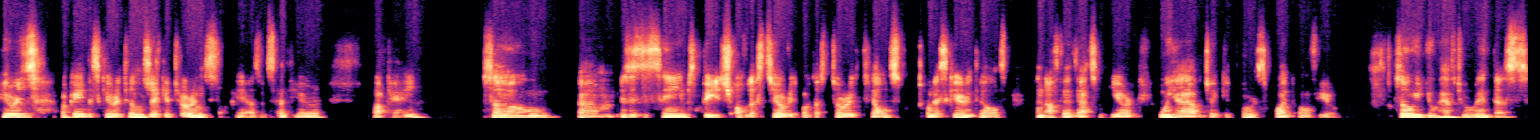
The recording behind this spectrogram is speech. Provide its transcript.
Here is, okay, the skeletal Jackie Torrence, okay, as we said here. Okay. So um, it is the same speech of the story of the story tells, of the scary tales, and after that here we have Jackie Torrence's point of view. So you have to read this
